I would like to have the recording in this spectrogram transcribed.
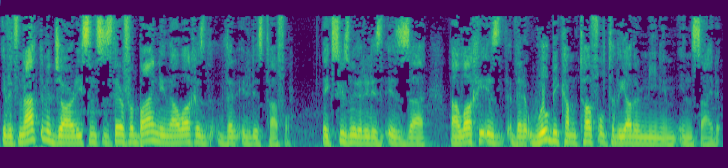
If it's not the majority, since it's there for binding, the halach is that it is tuffle. Excuse me, that it is, is uh, the halach is that it will become tuffle to the other minim inside it.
